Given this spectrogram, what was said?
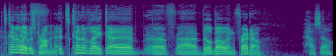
It's kind of like. it was prominent. It's kind of like uh, uh, uh, Bilbo and Frodo. How so?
